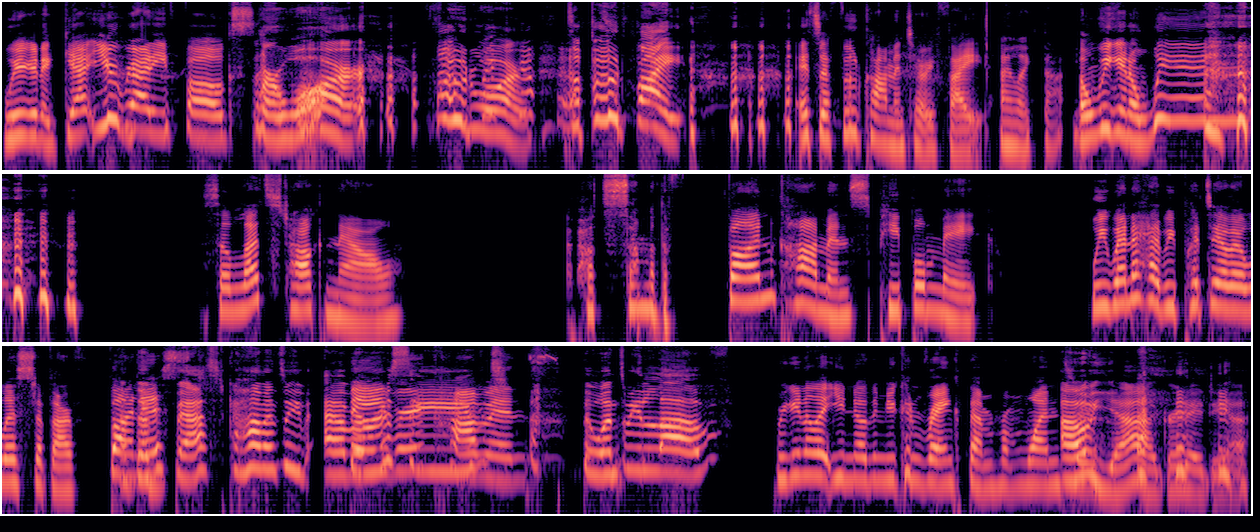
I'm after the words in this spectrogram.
We're going to get you ready, folks. For war. food war. It's a food fight. It's a food commentary fight. I like that. Are we're going to win. so let's talk now about some of the fun comments people make. We went ahead, we put together a list of our funnest, the best comments we've ever favorite received. comments. The ones we love. We're going to let you know them. You can rank them from one to Oh, yeah. Great idea.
